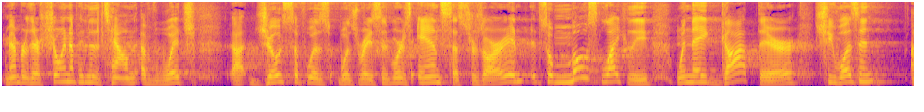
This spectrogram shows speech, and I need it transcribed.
Remember, they're showing up into the town of which uh, Joseph was, was raised, where his ancestors are. And so, most likely, when they got there, she wasn't uh,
